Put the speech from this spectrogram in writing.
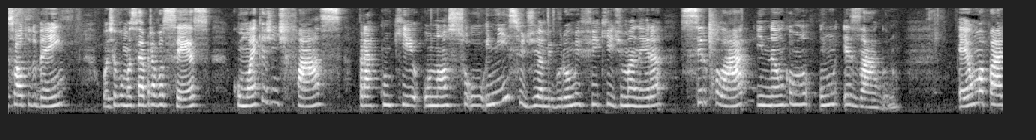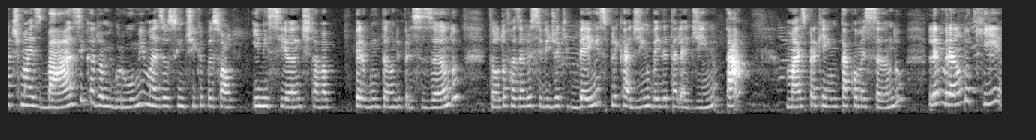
pessoal, tudo bem? Hoje eu vou mostrar para vocês como é que a gente faz para com que o nosso início de amigurumi fique de maneira circular e não como um hexágono. É uma parte mais básica do amigurumi, mas eu senti que o pessoal iniciante estava perguntando e precisando, então eu tô fazendo esse vídeo aqui bem explicadinho, bem detalhadinho, tá? Mas para quem tá começando, Lembrando que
